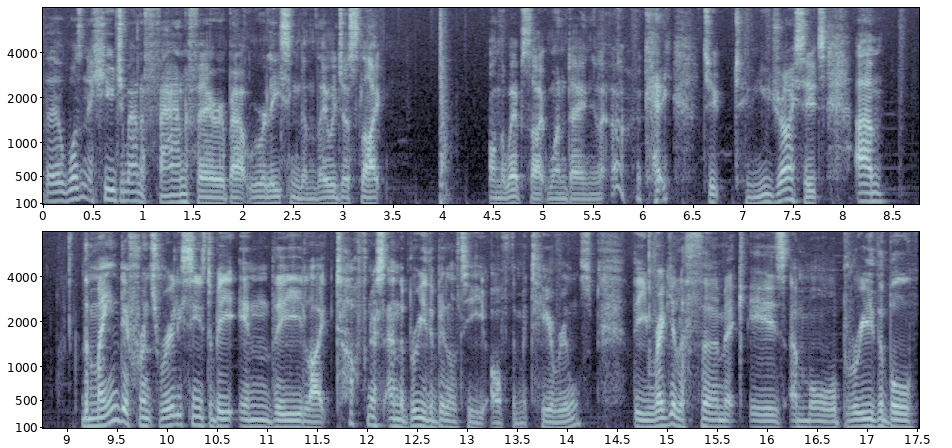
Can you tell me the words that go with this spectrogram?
there wasn't a huge amount of fanfare about releasing them. They were just like on the website one day and you're like, oh, okay, two, two new dry suits. Um, the main difference really seems to be in the like toughness and the breathability of the materials. The regular thermiq is a more breathable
